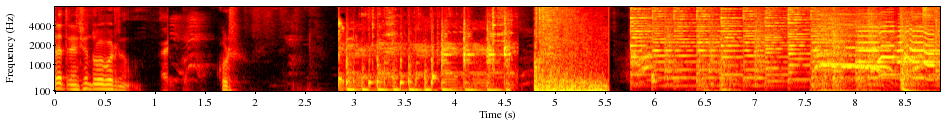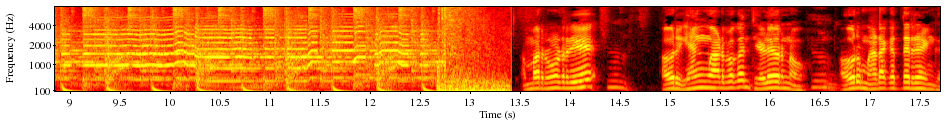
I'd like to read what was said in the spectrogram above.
ಒಟ್ಟೆ ಟೆನ್ಷನ್ ತೊಗೊಬೇಡ್ರಿ ನೀವು. ಕೊಡ್ರಿ ಅಮ್ಮಾರ್ ನೋಡ್ರಿ ಅವ್ರಿಗೆ ಹೆಂಗ್ ಮಾಡ್ಬೇಕಂತ ಹೇಳ್ಯವ್ರ ನಾವು. ಅವ್ರು ಮಾಡಾಕತ್ತಾರ ಹೆಂಗ.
